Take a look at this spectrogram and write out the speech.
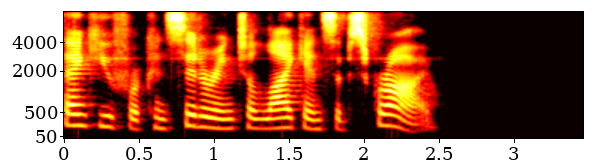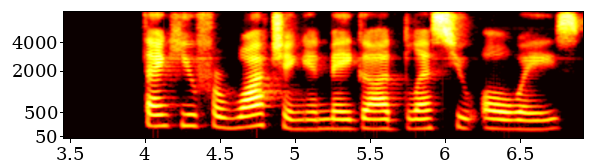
Thank you for considering to like and subscribe. Thank you for watching and may God bless you always.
